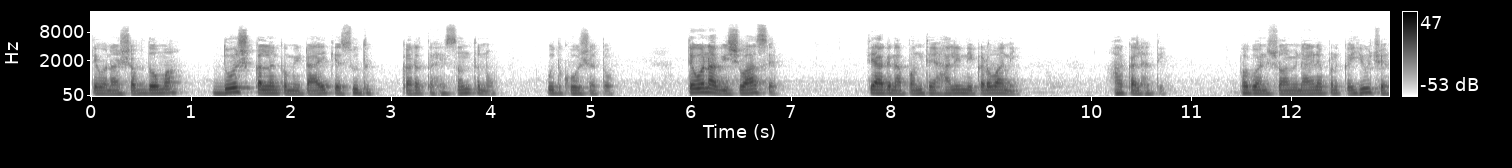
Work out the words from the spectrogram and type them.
તેઓના શબ્દોમાં દોષ કલંક મિટાય કે શુદ્ધ કરત હે સંતનો ઉદ્ઘોષ હતો. તેઓના વિશ્વાસે ત્યાગના પંથે હાલી નીકળવાની હાકલ હતી. ભગવાન સ્વામિનારાયણે પણ કહ્યું છે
